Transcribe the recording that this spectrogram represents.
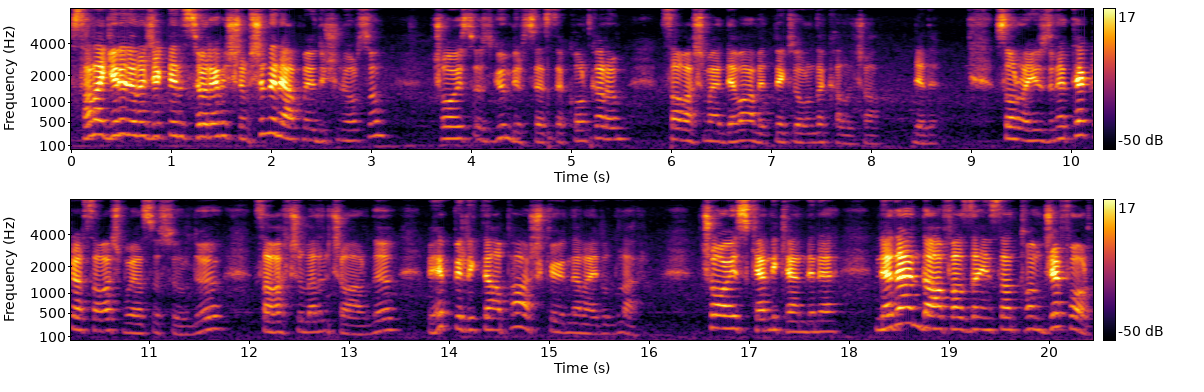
sana geri döneceklerini söylemiştim. Şimdi ne yapmayı düşünüyorsun? Choice üzgün bir sesle korkarım savaşmaya devam etmek zorunda kalacağım dedi. Sonra yüzüne tekrar savaş boyası sürdü, savaşçıların çağırdı ve hep birlikte Apache köyünden ayrıldılar. Choice kendi kendine neden daha fazla insan Tom Jefford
